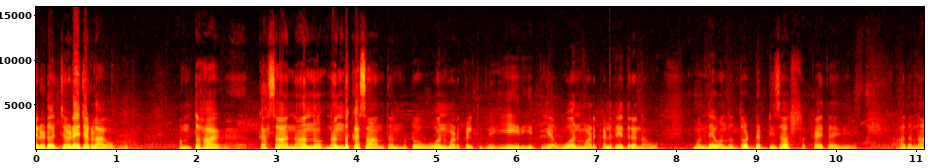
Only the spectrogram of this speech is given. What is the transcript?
ಎರಡು ಜಡೆ ಜಗಳ ಆಗೋಗ್ಬೋದು ಅಂತಹ ಕಸ ನಾನು, ನಂದು ಕಸ ಅಂತ ಅಂದ್ಬಿಟ್ಟು ಓನ್ ಮಾಡ್ಕೊಳ್ತಿದ್ವಿ. ಈ ರೀತಿಯ ಓನ್ ಮಾಡ್ಕೊಳ್ಳದೆ ಇದ್ದರೆ ನಾವು ಮುಂದೆ ಒಂದು ದೊಡ್ಡ ಡಿಸಾಸ್ಟರ್ ಕಾಯ್ತಾ ಇದ್ದೀವಿ. ಅದನ್ನು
